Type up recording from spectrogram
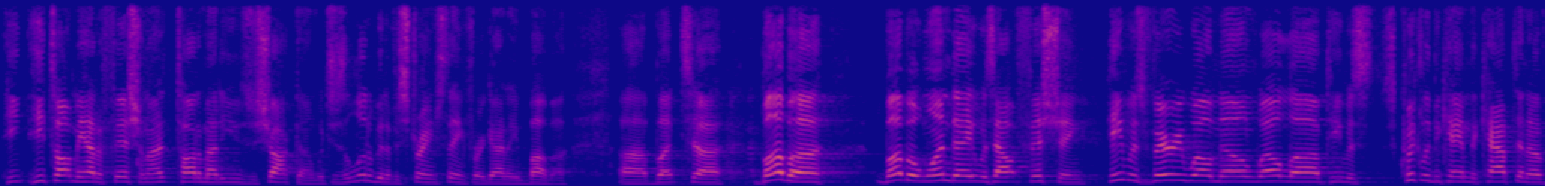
he, he taught me how to fish, and I taught him how to use a shotgun, which is a little bit of a strange thing for a guy named Bubba. Uh, but uh, Bubba, Bubba one day was out fishing. He was very well known, well loved. He was quickly became the captain of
